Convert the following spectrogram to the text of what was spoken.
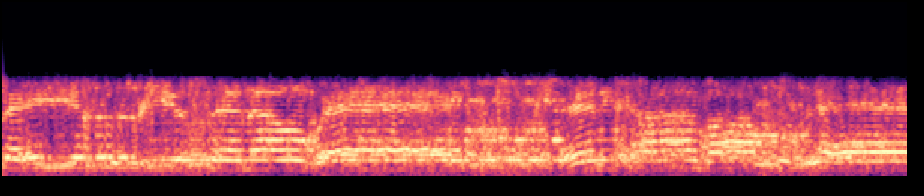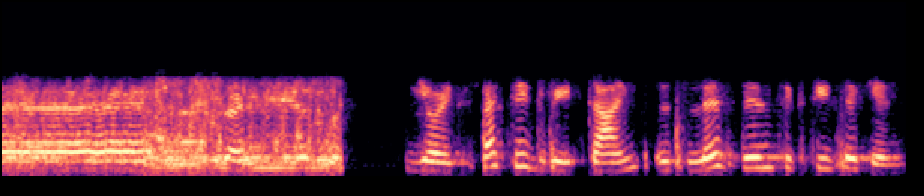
Say it's the BSNL way. Anytime of the day. Say it's the Your expected wait time is less than 60 seconds.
